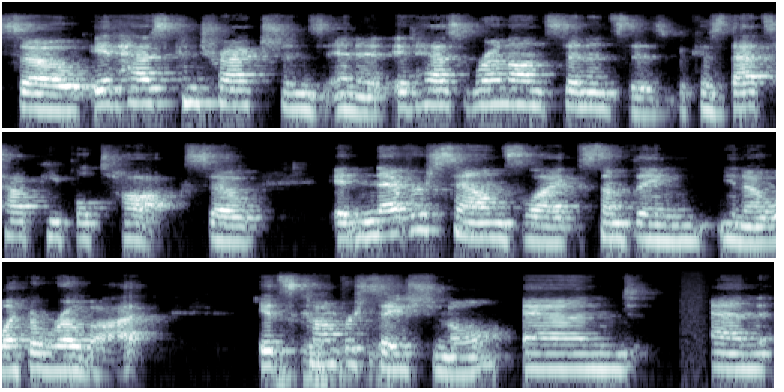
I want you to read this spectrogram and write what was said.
So it has contractions in it. It has run on sentences because that's how people talk. So it never sounds like something, you know, like a robot. It's mm-hmm. conversational and and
